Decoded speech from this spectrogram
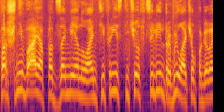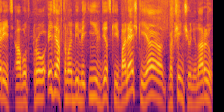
Поршневая под замену, антифриз течет в цилиндры. Было о чем поговорить. А вот про эти автомобили и их детские болячки я вообще ничего не нарыл.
